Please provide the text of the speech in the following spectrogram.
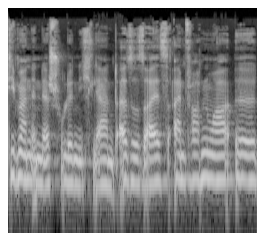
die man in der Schule nicht lernt. Also sei es einfach nur äh,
